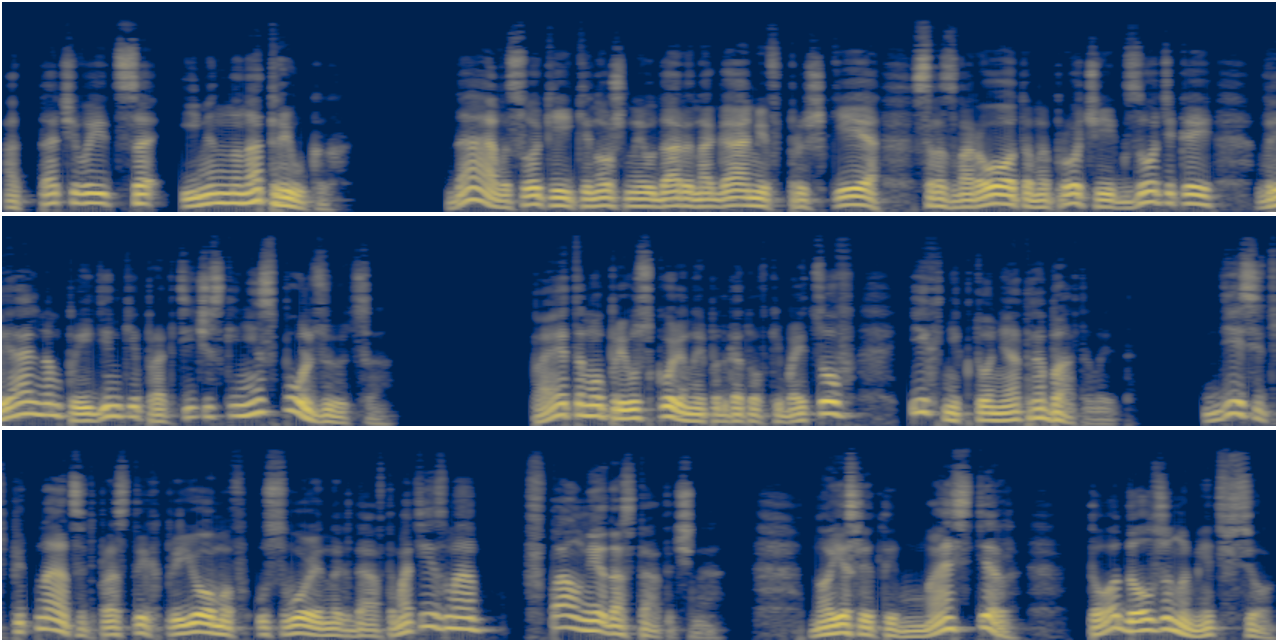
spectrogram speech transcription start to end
оттачивается именно на трюках. Да, высокие киношные удары ногами в прыжке с разворотом и прочей экзотикой в реальном поединке практически не используются. Поэтому при ускоренной подготовке бойцов их никто не отрабатывает. 10-15 простых приемов, усвоенных до автоматизма, вполне достаточно. Но если ты мастер, то должен уметь все.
